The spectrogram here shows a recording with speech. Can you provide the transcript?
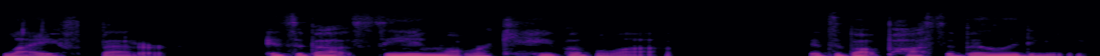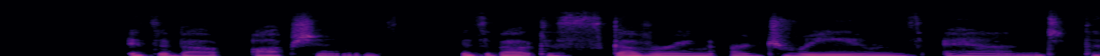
life better. It's about seeing what we're capable of. It's about possibility. It's about options. It's about discovering our dreams and the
